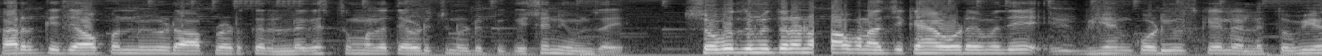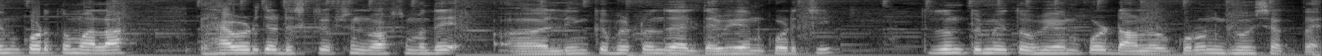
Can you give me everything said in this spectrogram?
कारण की जेव्हा पण मी व्हिडिओ अपलोड करेल लगेच तुम्हाला त्यावेळीची नोटिफिकेशन येऊन जाईल. सोबत मित्रांनो आपण आजच्या काही व्हिडिओमध्ये व्ही एन कोड यूज केलेला आहे तो व्ही एन कोड तुम्हाला ह्या व्हिडिओच्या डिस्क्रिप्शन बॉक्समध्ये लिंक भेटून जाईल त्या व्ही एन कोडची तिथून तुम्ही तो व्ही एन कोड डाउनलोड करून घेऊ शकताय.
